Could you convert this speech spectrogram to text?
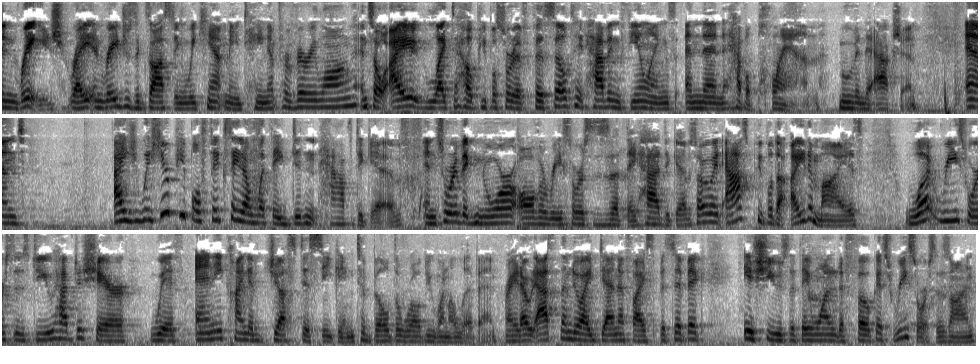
and rage, right? And rage is exhausting. We can't maintain it for very long. And so I like to help people sort of facilitate having feelings and then have a plan, move into action. And I would hear people fixate on what they didn't have to give and sort of ignore all the resources that they had to give. So I would ask people to itemize what resources do you have to share with any kind of justice seeking to build the world you want to live in, right? I would ask them to identify specific issues that they wanted to focus resources on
